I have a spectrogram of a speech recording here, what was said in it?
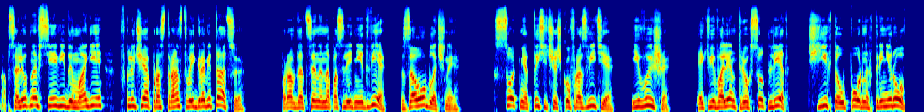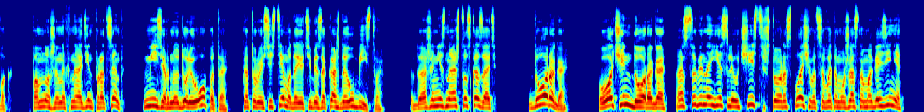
Абсолютно все виды магии, включая пространство и гравитацию. Правда, цены на последние две заоблачные. Сотня тысяч очков развития и выше. Эквивалент 300 лет чьих-то упорных тренировок, помноженных на 1% мизерную долю опыта, которую система дает тебе за каждое убийство. Даже не знаю, что сказать. Дорого. Очень дорого, особенно если учесть, что расплачиваться в этом ужасном магазине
